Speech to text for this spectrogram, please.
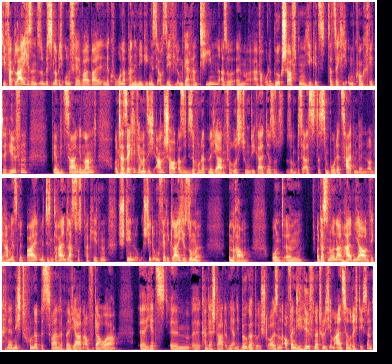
die Vergleiche sind so ein bisschen, glaube ich, unfair, weil bei in der Corona-Pandemie ging es ja auch sehr viel um Garantien, also ähm, einfach oder Bürgschaften. Hier geht es tatsächlich um konkrete Hilfen. Wir haben die Zahlen genannt. Und tatsächlich, wenn man sich anschaut, also diese 100 Milliarden Verrüstung, die galten ja so, so ein bisschen als das Symbol der Zeitenwende. Und wir haben jetzt mit beiden, mit diesen drei Entlastungspaketen stehen, steht ungefähr die gleiche Summe im Raum. Und, ähm, und das nur in einem halben Jahr. Und wir können ja nicht 100 bis 200 Milliarden auf Dauer äh, jetzt ähm, äh, kann der Staat irgendwie an die Bürger durchschleusen, auch wenn die Hilfen natürlich im Einzelnen richtig sind.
